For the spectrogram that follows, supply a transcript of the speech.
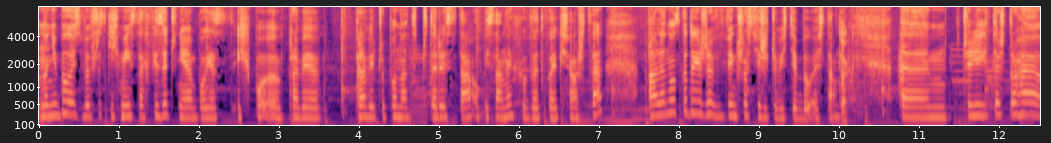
no nie byłeś we wszystkich miejscach fizycznie, bo jest ich prawie prawie czy ponad 400 opisanych w twojej książce, ale no zgaduję, że w większości rzeczywiście byłeś tam. Tak. Um, czyli też trochę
